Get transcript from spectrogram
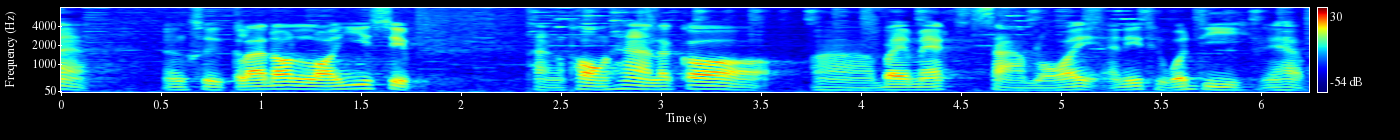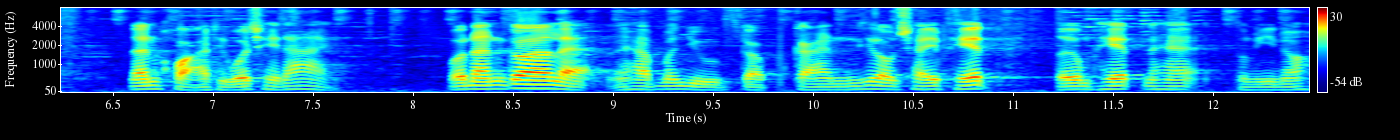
2,500 หนังสือกระดอน 120 ถังทอง 5 แล้วก็ไบแม็ก300 อันนี้ถือว่าดีนะครับ ด้านขวาถือว่าใช้ได้ เพราะนั้นก็แหละนะครับ มันอยู่กับการที่เราใช้เพชร เติมเพชรนะฮะ ตรงนี้เนาะ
